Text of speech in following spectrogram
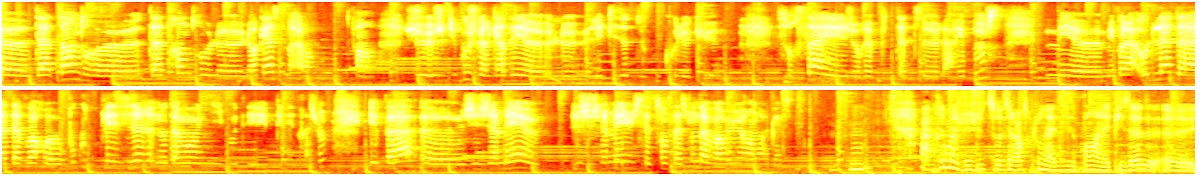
euh, d'atteindre d'atteindre l'orgasme. Alors, enfin, je, du coup, je vais regarder l'épisode de Coucou le cul sur ça et j'aurai peut-être la réponse. Mais, mais voilà, au-delà d'avoir beaucoup de plaisir, notamment au niveau des pénétrations, et bah euh, j'ai jamais, euh, j'ai jamais eu cette sensation d'avoir eu un orgasme. Après, moi, je vais juste redire un truc qu'on a dit pendant l'épisode. Euh,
